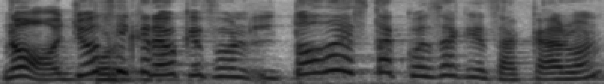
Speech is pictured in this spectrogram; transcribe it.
No, yo sí creo que fue un- toda esta cosa que sacaron,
